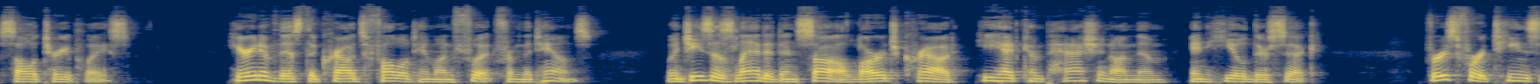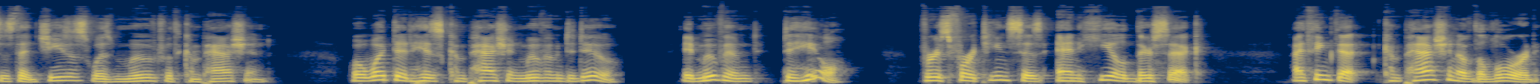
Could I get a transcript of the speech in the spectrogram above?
solitary place. Hearing of this, the crowds followed him on foot from the towns. When Jesus landed and saw a large crowd, he had compassion on them and healed their sick. Verse 14 says that Jesus was moved with compassion. Well, what did his compassion move him to do? It moved him to heal. Verse 14 says, and healed their sick. I think that compassion of the Lord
